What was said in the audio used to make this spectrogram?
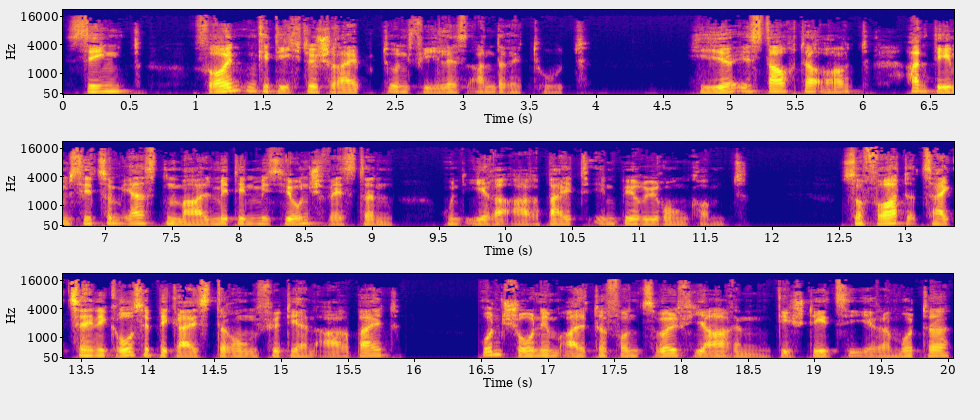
singt, Freunden Gedichte schreibt und vieles andere tut. Hier ist auch der Ort, an dem sie zum ersten Mal mit den Missionsschwestern und ihrer Arbeit in Berührung kommt. Sofort zeigt sie eine große Begeisterung für deren Arbeit, und schon im Alter von zwölf Jahren gesteht sie ihrer Mutter,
